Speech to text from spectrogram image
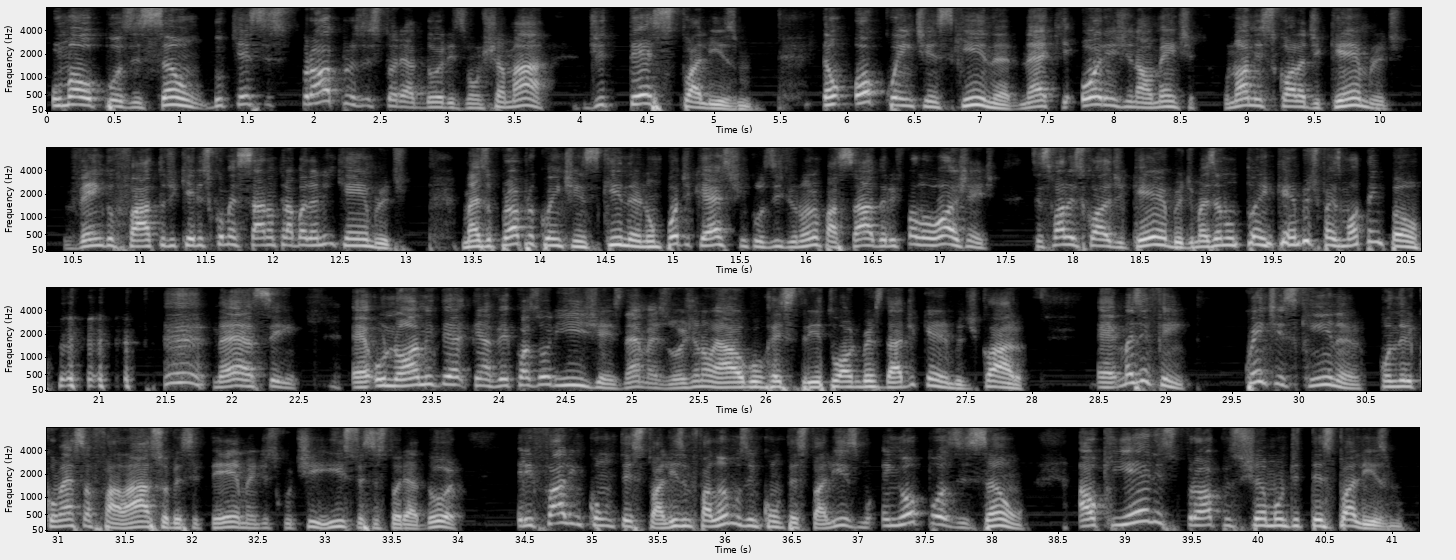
Uma oposição do que esses próprios historiadores vão chamar de textualismo. Então, o Quentin Skinner, né, que originalmente o nome Escola de Cambridge vem do fato de que eles começaram trabalhando em Cambridge. Mas o próprio Quentin Skinner, num podcast, inclusive no ano passado, ele falou: Ó, oh, gente, vocês falam escola de Cambridge, mas eu não tô em Cambridge faz mó tempão. né, assim, é, o nome tem, tem, a ver com as origens, né? Mas hoje não é algo restrito à Universidade de Cambridge, claro. É, mas enfim, Quentin Skinner, quando ele começa a falar sobre esse tema e discutir isso, esse historiador, ele fala em contextualismo, falamos em contextualismo em oposição ao que eles próprios chamam de textualismo.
